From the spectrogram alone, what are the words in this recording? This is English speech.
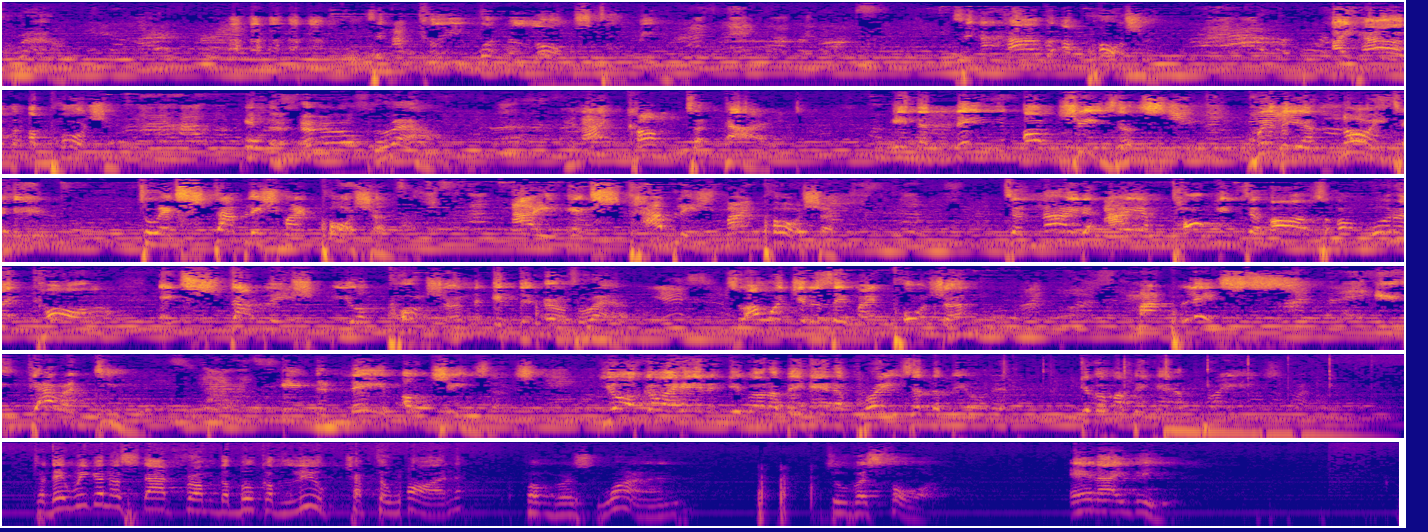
Say, I claim what belongs to me. I have a portion. I have a portion in the earth realm. And I come tonight in the name of Jesus with the anointing to establish my portion. I establish my portion. Tonight I am talking to us on what I call establish your portion in the earth realm. Yes. So I want you to say, My portion, my place is guaranteed in the name of Jesus. You all go ahead and give God a big hand of praise in the building. Give him a big hand of praise. Today we're going to start from the book of Luke, chapter 1, from verse 1 to verse 4. NIV.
